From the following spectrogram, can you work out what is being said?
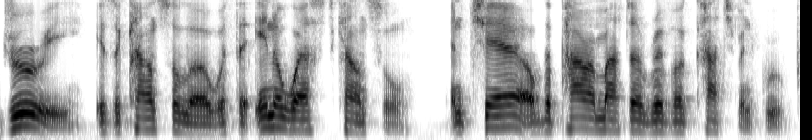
Drury is a councillor with the Inner West Council and chair of the Parramatta River Catchment Group,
